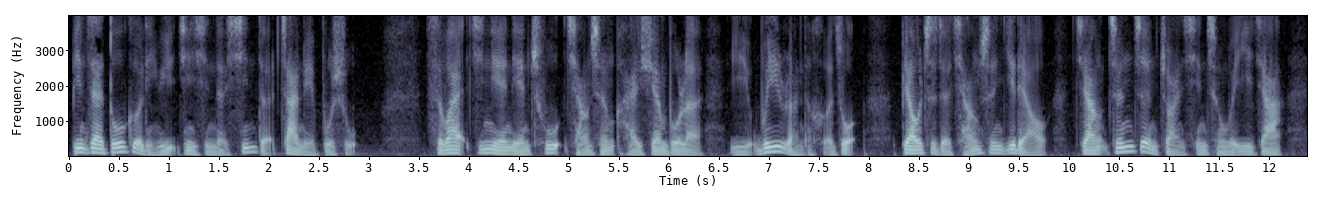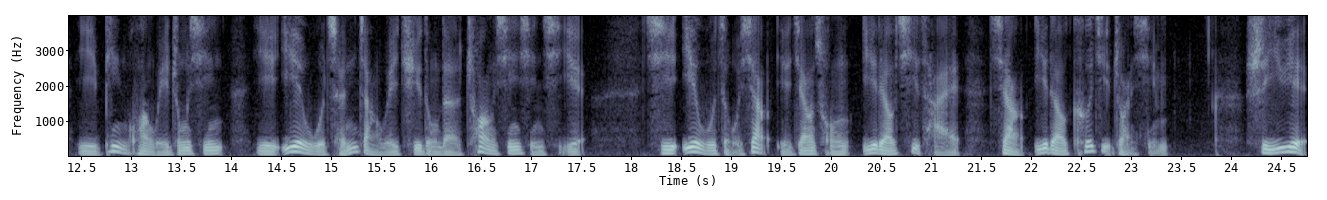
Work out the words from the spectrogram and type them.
并在多个领域进行了新的战略部署。此外，今年年初，强生还宣布了与微软的合作。标志着强生医疗将真正转型成为一家以病患为中心、以业务成长为驱动的创新型企业，其业务走向也将从医疗器材向医疗科技转型。十一月，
